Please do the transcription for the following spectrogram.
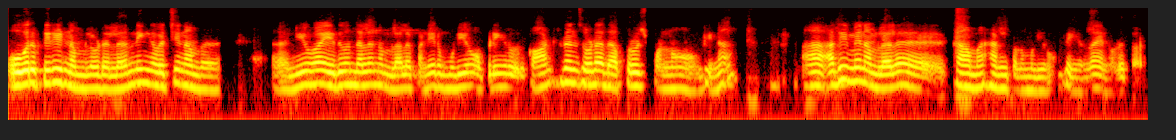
ஒவ்வொரு பீரியட் நம்மளோட லேர்னிங்கை வச்சு நம்ம நியூவாக எது வந்தாலும் நம்மளால பண்ணிட முடியும் அப்படிங்கிற ஒரு கான்ஃபிடென்ஸோட அதை அப்ரோச் பண்ணோம் அப்படின்னா அதையுமே நம்மளால காம ஹேண்டில் பண்ண முடியும் அப்படிங்கிறது தான் என்னோட தாட்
